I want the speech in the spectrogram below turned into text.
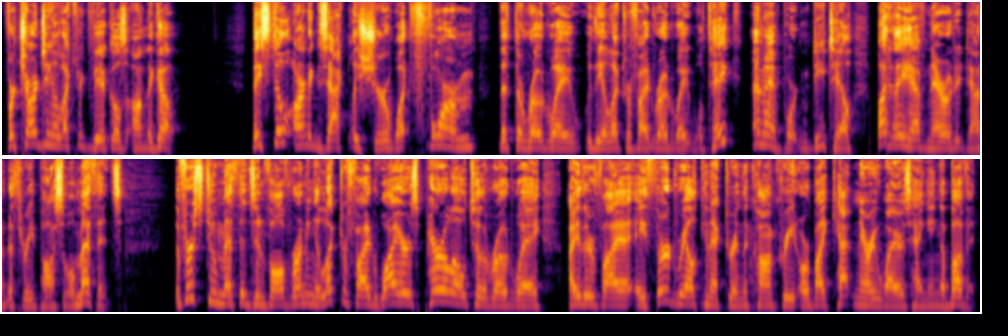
for charging electric vehicles on the go. They still aren't exactly sure what form that the roadway, the electrified roadway will take, an important detail, but they have narrowed it down to three possible methods. The first two methods involve running electrified wires parallel to the roadway, either via a third rail connector in the concrete or by catenary wires hanging above it.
